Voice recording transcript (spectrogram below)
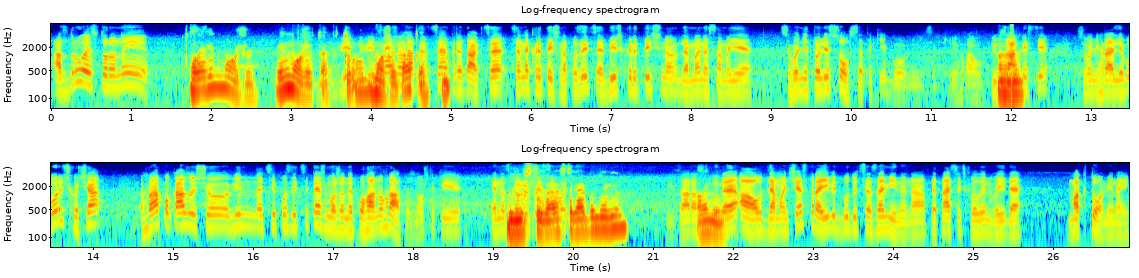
А з другої сторони, Але він може. Він може так. то він, він може грати в центрі. Так, це, це не критична позиція. Більш критична для мене саме є сьогодні Толісов все-таки, бо він все-таки грав у півзахисті. Сьогодні грає ліворуч, хоча гра показує, що він на цій позиції теж може непогано грати. Знову ж таки, я не скажу, що сьогодні... І зараз Але буде аут для Манчестера і відбудуться заміни. На 15 хвилин вийде Мактоміней.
